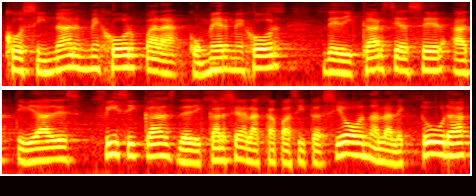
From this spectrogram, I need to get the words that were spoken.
cocinar mejor para comer mejor, dedicarse a hacer actividades físicas, dedicarse a la capacitación, a la lectura,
